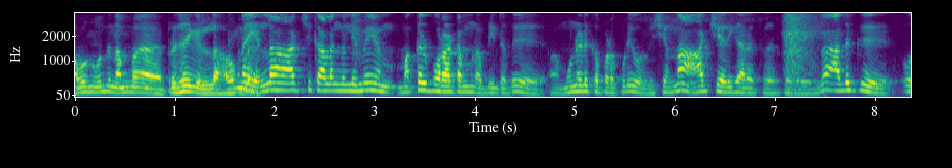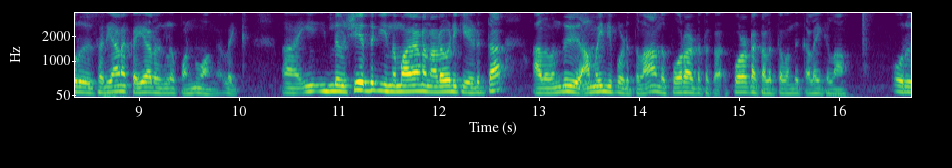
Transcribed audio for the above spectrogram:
அவங்க வந்து நம்ம பிரஜைகள் இல்லை அவங்க. எல்லா ஆட்சி காலங்கள்லையுமே மக்கள் போராட்டம் அப்படின்றது முன்னெடுக்கப்படக்கூடிய ஒரு விஷயம் தான் ஆட்சி அதிகாரத்தில் இருக்கக்கூடியவங்க அதுக்கு ஒரு சரியான கையாடல்களை பண்ணுவாங்க. லைக் இந்த விஷயத்துக்கு இந்த மாதிரியான நடவடிக்கை எடுத்தால் அதை வந்து அமைதிப்படுத்தலாம். அந்த போராட்டத்தை போராட்ட காலத்தை வந்து கலைக்கலாம். ஒரு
